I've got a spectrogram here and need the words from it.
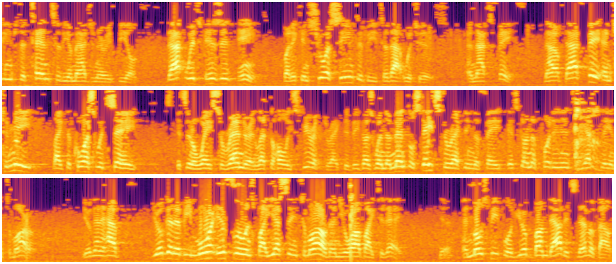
seems to tend to the imaginary field. That which isn't ain't, but it can sure seem to be to that which is. And that's faith. Now, if that faith, and to me, like the Course would say, it's in a way surrender and let the Holy Spirit direct it because when the mental state's directing the faith, it's going to put it into yesterday and tomorrow. You're going to have, you're going to be more influenced by yesterday and tomorrow than you are by today. Yeah? And most people, if you're bummed out, it's never about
